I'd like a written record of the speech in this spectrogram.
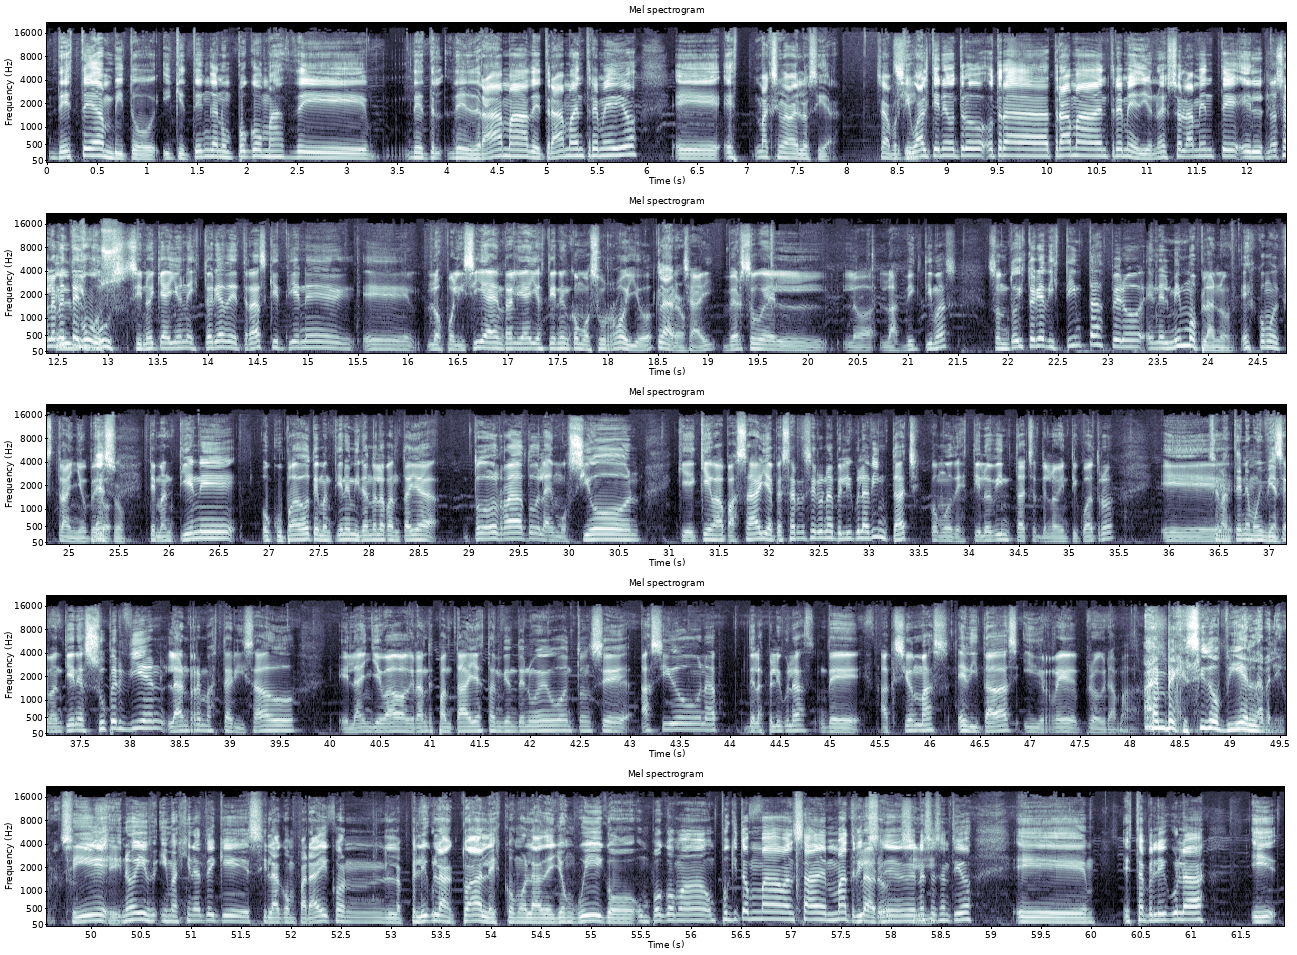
de este ámbito y que tengan un poco más de, de, dr- de drama, de trama entre medio, es máxima velocidad. O sea, porque Sí. igual tiene otro, otra trama entre medio, no es solamente el No solamente el bus. sino que hay una historia detrás que tiene eh, los policías, en realidad ellos tienen como su rollo, Claro. ¿cachai? Versus el, lo- las víctimas. Son dos historias distintas, pero en el mismo plano. Es como extraño, pero Eso. te mantiene ocupado, te mantiene mirando la pantalla todo el rato, la emoción, qué, qué va a pasar. Y a pesar de ser una película vintage, como de estilo vintage del 94, eh, Se mantiene muy bien. Se mantiene súper bien, la han remasterizado, eh, la han llevado a grandes pantallas también de nuevo. Entonces ha sido una de las películas de acción más editadas y reprogramadas. Ha envejecido bien la película. Sí, Sí. no, imagínate que si la comparáis con las películas actuales como la de John Wick o un poco más, un poquito más avanzada en Matrix, Claro, eh, en ese sentido, eh, esta película eh,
